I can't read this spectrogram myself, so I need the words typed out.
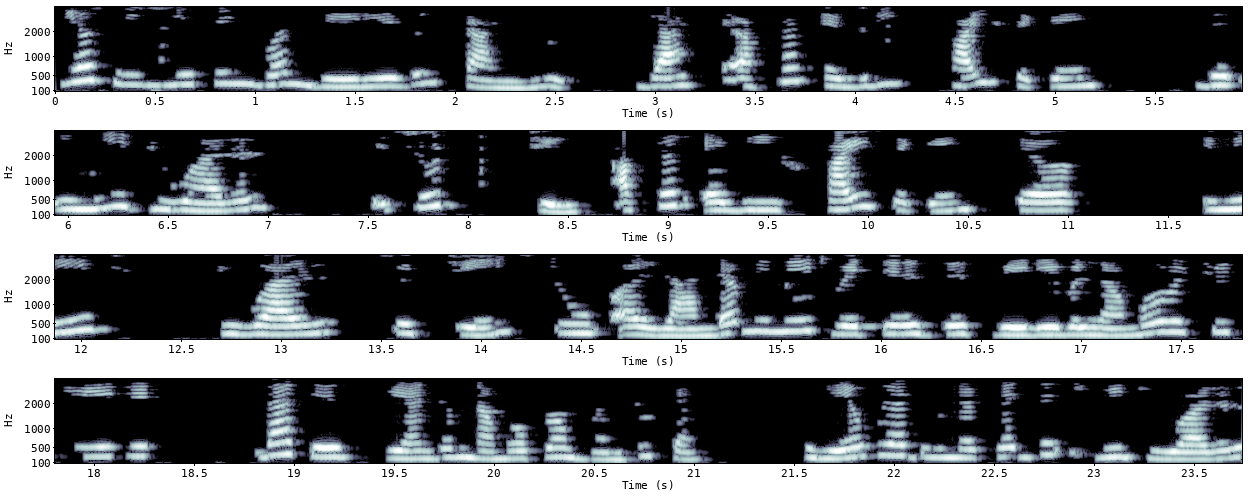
we are creating one variable time loop that after every 5 seconds the image URL it should change. After every 5 seconds the image URL should change to a random image which is this variable number which we created that is random number from 1 to 10. So here we are doing that set the image URL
